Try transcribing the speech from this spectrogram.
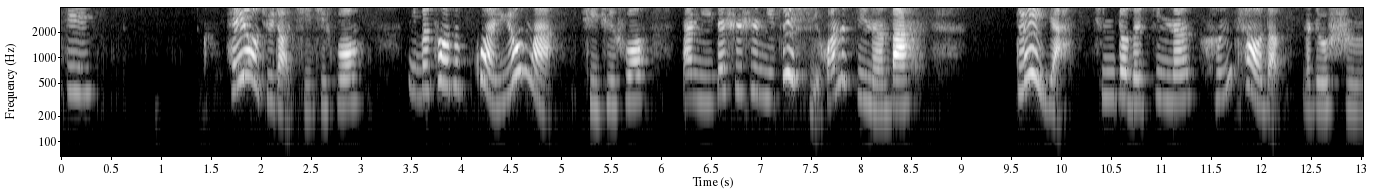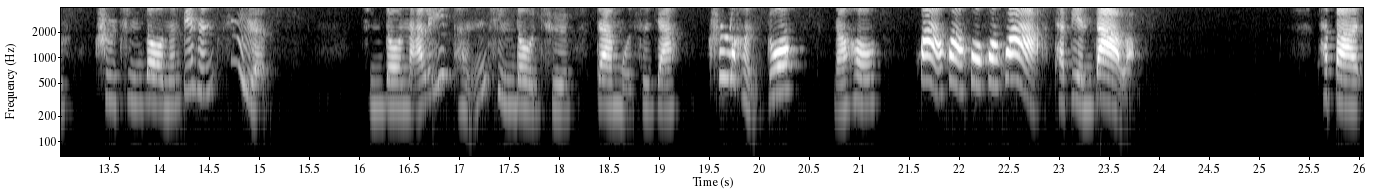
鸡。他又去找琪琪说：“你的册子不管用啊。”琪琪说：“那你再试试你最喜欢的技能吧。”对呀，青豆的技能很巧的，那就是吃青豆能变成巨人。青豆拿了一盆青豆去詹姆斯家，吃了很多，然后。画画画画画，它变大了。他把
